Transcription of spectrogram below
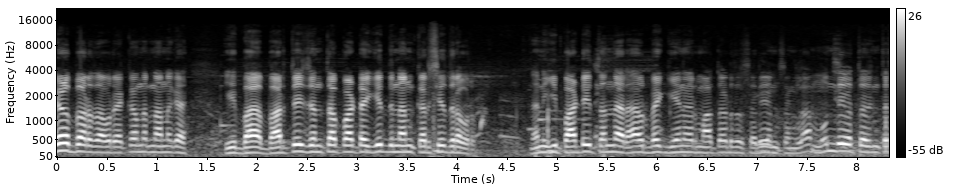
ಹೇಳ್ಬಾರ್ದು ಅವ್ರು. ಯಾಕಂದ್ರೆ ನನಗೆ ಈ ಬಾ, ಭಾರತೀಯ ಜನತಾ ಪಾರ್ಟಿಯಾಗಿದ್ದು ನಾನು ಕರೆಸಿದ್ರು ಅವರು. ನನಗೆ ಈ ಪಾರ್ಟಿಗೆ ತಂದಾರ, ಅವ್ರ ಬಗ್ಗೆ ಏನಾದ್ರು ಮಾತಾಡೋದು ಸರಿ ಅನ್ಸಂಗಿಲ್ಲ. ಮುಂದೆ ಇವತ್ತು ಇಂಥ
